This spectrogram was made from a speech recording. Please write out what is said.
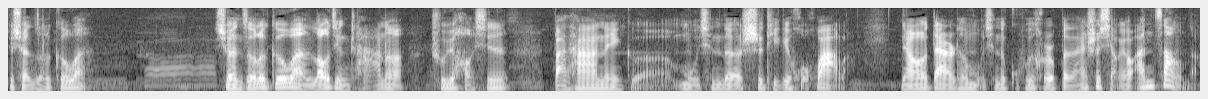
就选择了割腕。选择了割腕，老警察呢出于好心，把他那个母亲的尸体给火化了，然后带着他母亲的骨灰盒，本来是想要安葬的，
